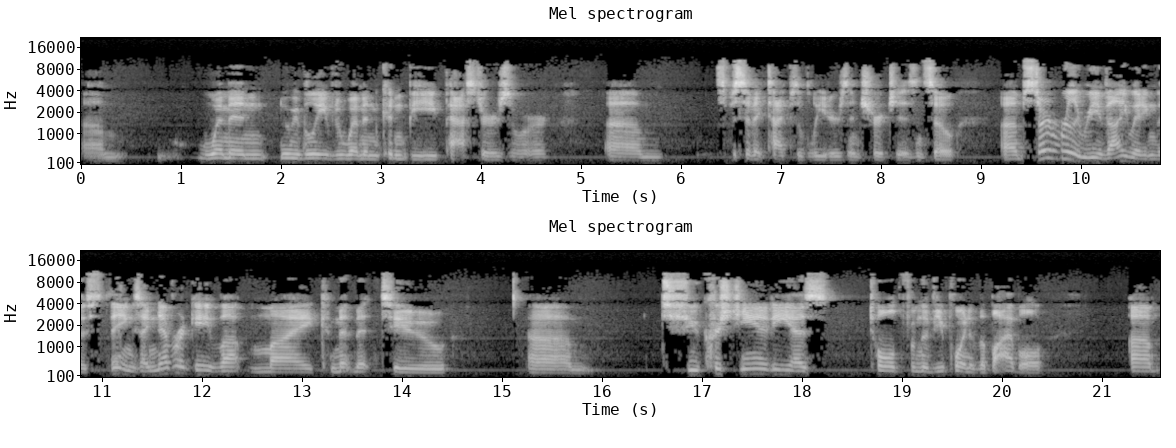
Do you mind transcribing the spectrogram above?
um, women, we believed women couldn't be pastors or um, specific types of leaders in churches. And so um, started really reevaluating those things. I never gave up my commitment to um, to Christianity as told from the viewpoint of the Bible. Um,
